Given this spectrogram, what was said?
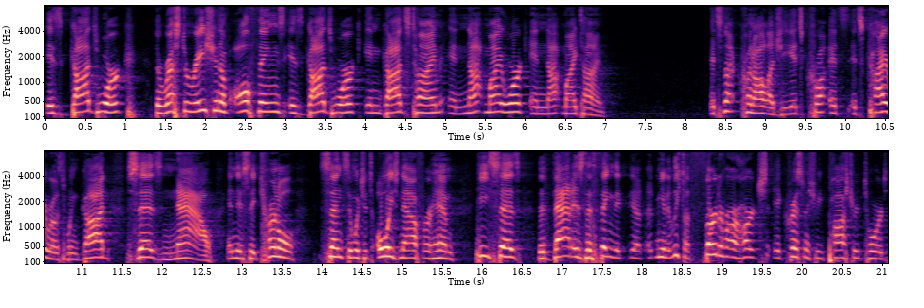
is God's work. The restoration of all things is God's work in God's time and not my work and not my time. It's not chronology, it's, it's, it's kairos, when God says now, in this eternal sense in which it's always now for Him. He says that that is the thing that, uh, I mean, at least a third of our hearts at Christmas should be postured towards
